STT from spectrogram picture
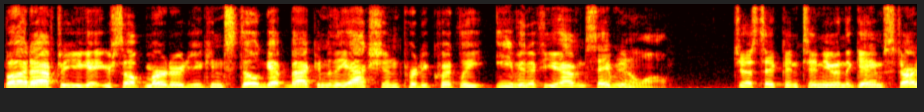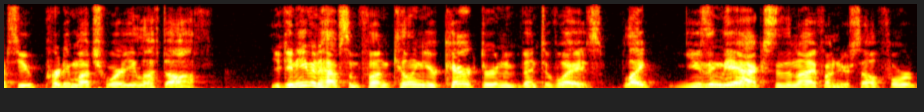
but after you get yourself murdered, you can still get back into the action pretty quickly, even if you haven't saved in a while. Just hit continue and the game starts you pretty much where you left off. You can even have some fun killing your character in inventive ways, like using the axe or the knife on yourself, or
